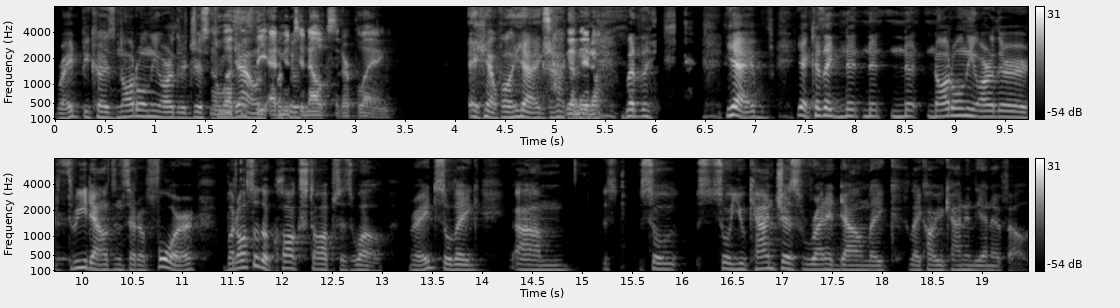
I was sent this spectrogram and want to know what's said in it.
right? Because not only are there just unless it's the Edmonton Elks that are playing. Yeah, well, yeah, exactly. But like, yeah, yeah, because like n- n- n- not only are there three downs instead of four, but also the clock stops as well, right? So like, um, so so you can't just run it down like like how you can in the NFL.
